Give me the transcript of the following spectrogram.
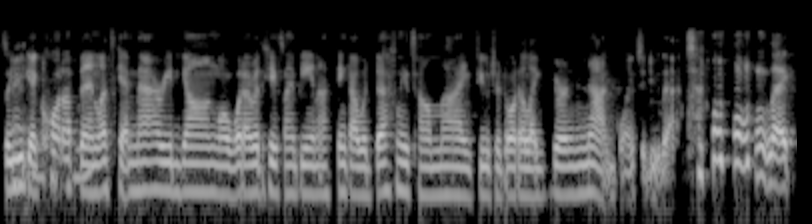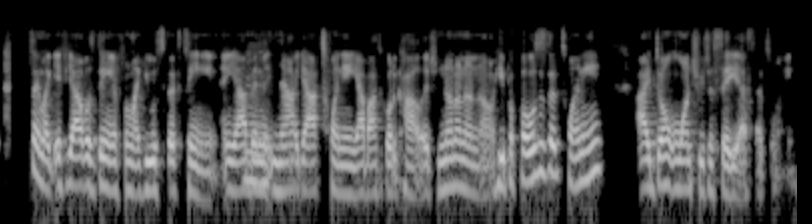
So you get caught up in let's get married young or whatever the case might be and i think i would definitely tell my future daughter like you're not going to do that. Like saying like if y'all was dating from like you was 15 and y'all been mm. now y'all 20 y'all about to go to college. No no no no. He proposes at 20 i don't want you to say yes at 20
